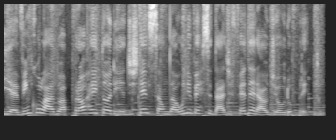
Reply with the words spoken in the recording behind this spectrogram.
E é vinculado à Pró-Reitoria de Extensão da Universidade Federal de Ouro Preto.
